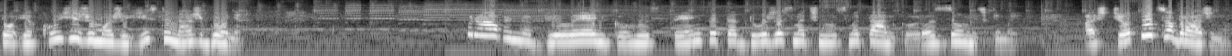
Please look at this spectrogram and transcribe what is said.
То яку їжу може їсти наш Боня? Правильно, біленьку, густеньку та дуже смачну сметанку, розумнички мої. А що тут зображено?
